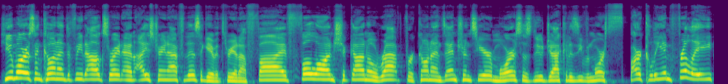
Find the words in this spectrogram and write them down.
Hugh Morris and Konnan defeat Alex Wright and Ice Train after this. I gave it 3 out of 5. Full on Chicano rap for Konnan's entrance here. Morris's new jacket is even more sparkly and frilly.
